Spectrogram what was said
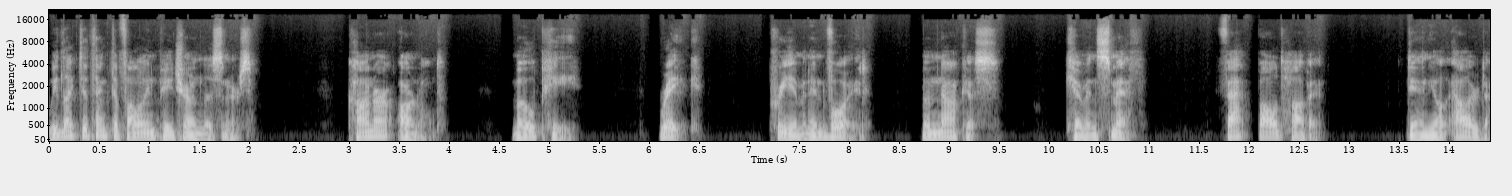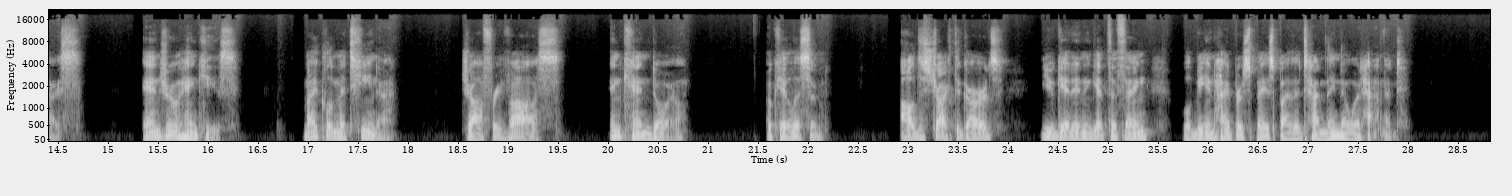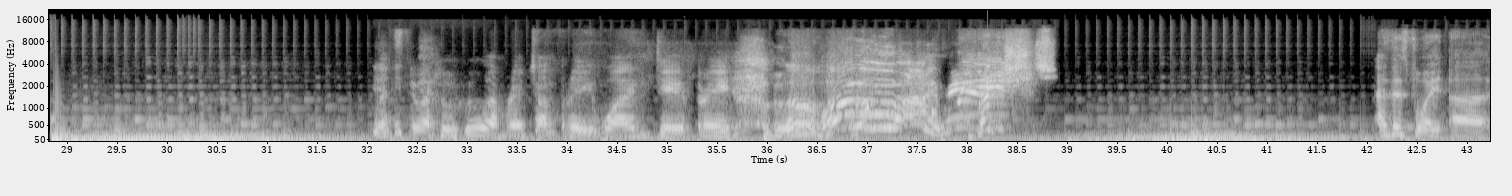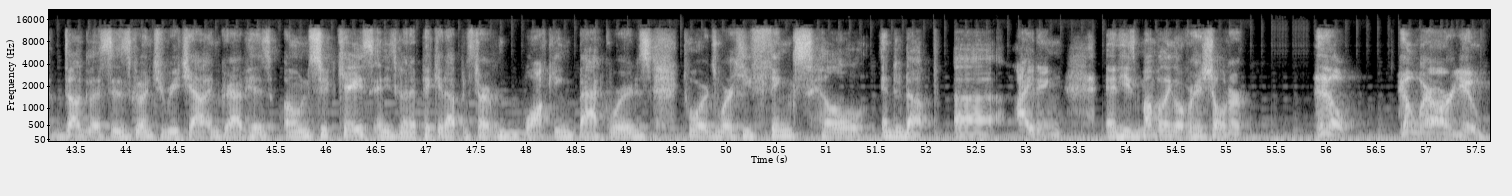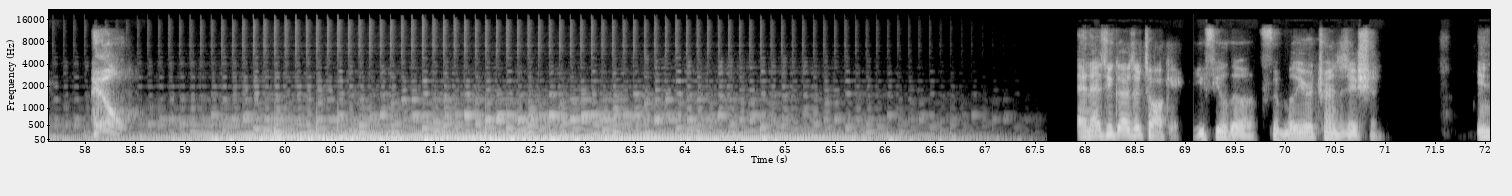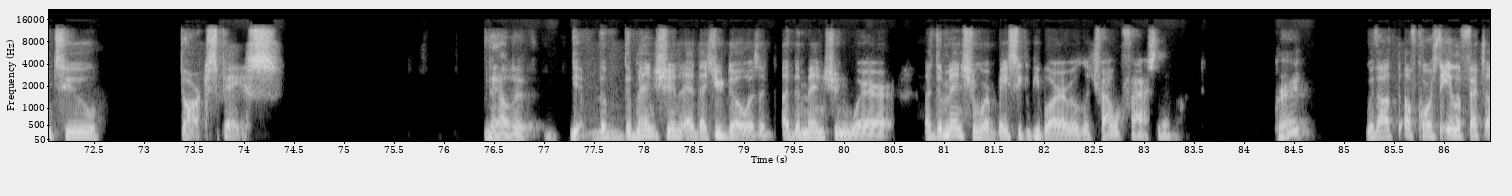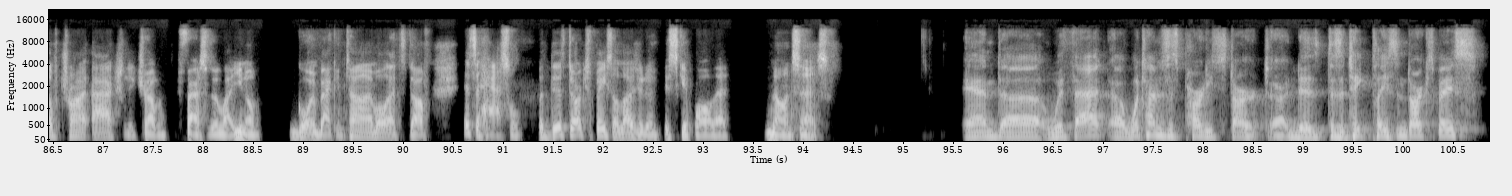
We'd like to thank the following Patreon listeners Connor Arnold, Mo P, Rake, Preeminent Void, Mimnakus, Kevin Smith, Fat Bald Hobbit, Daniel Allardyce, Andrew Henkies, Michael Matina, Joffrey Voss, and Ken Doyle. Okay, listen. I'll distract the guards. You get in and get the thing. We'll be in hyperspace by the time they know what happened. Let's do a hoo hoo, I'm rich on three. One, two, three. Hoo, I'm rich! At this point, uh, Douglas is going to reach out and grab his own suitcase and he's going to pick it up and start walking backwards towards where he thinks Hill ended up uh, hiding. And he's mumbling over his shoulder Hill, Hill, where are you? Hill! And as you guys are talking, you feel the familiar transition into dark space. Nailed it. Yeah, the dimension uh, that you know is a, a dimension where a dimension where basically people are able to travel faster than light. Great. Without, of course, the ill effects of trying actually traveling faster than light. You know, going back in time, all that stuff. It's a hassle. But this dark space allows you to skip all that nonsense. And uh, with that, uh, what time does this party start? Uh, does, does it take place in dark space?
